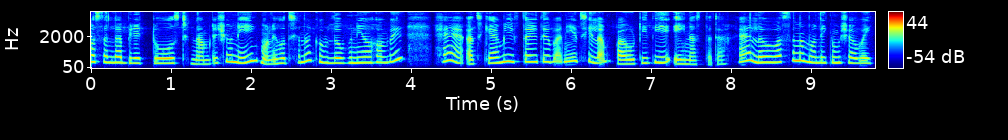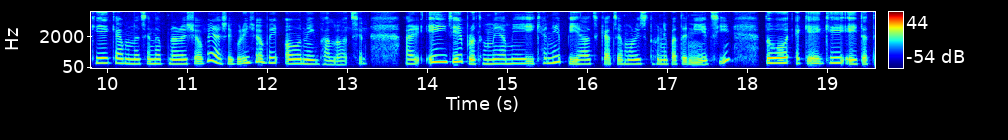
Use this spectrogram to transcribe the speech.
মশালা, ব্রেড টোস্ট, নামটা শুনেই মনে হচ্ছে না খুব লোভনীয় হবে। হ্যাঁ আজকে আমি ইফতারিতে বানিয়েছিলাম পাউরুটি দিয়ে এই নাস্তাটা। হ্যালো, আসসালামু আলাইকুম সবাইকে। কেমন আছেন আপনারা সবাই? আশা করি সবাই অনেক ভালো আছেন। আর এই যে প্রথমে আমি এইখানে পেঁয়াজ, কাঁচামরিচ, ধনে পাতা নিয়েছি। তো একে একে এইটাতে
